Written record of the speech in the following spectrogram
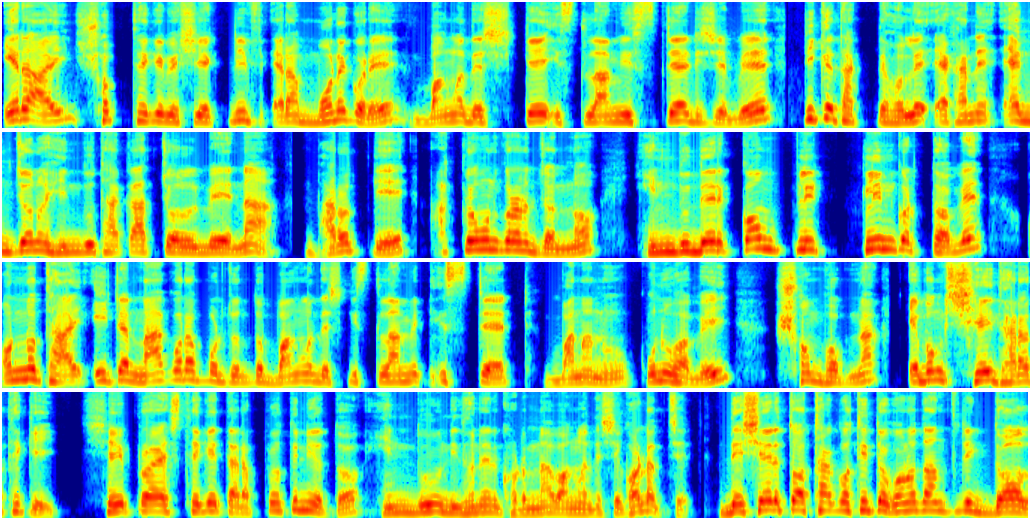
এরাই সব থেকে বেশি অ্যাক্টিভ এরা মনে করে বাংলাদেশকে ইসলামী স্টেট হিসেবে টিকে থাকতে হলে এখানে একজনও হিন্দু থাকা চলবে না। ভারতকে আক্রমণ করার জন্য হিন্দুদের কমপ্লিট ক্লিন করতে হবে। অন্যথায় এইটা না করা পর্যন্ত বাংলাদেশকে ইসলামিক স্টেট বানানো কোনোভাবেই সম্ভব না। এবং সেই ধারা থেকেই সেই প্রয়াস থেকে তারা প্রতিনিয়ত হিন্দু নিধনের ঘটনা বাংলাদেশে ঘটাচ্ছে। দেশের তথাকথিত গণতান্ত্রিক দল,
